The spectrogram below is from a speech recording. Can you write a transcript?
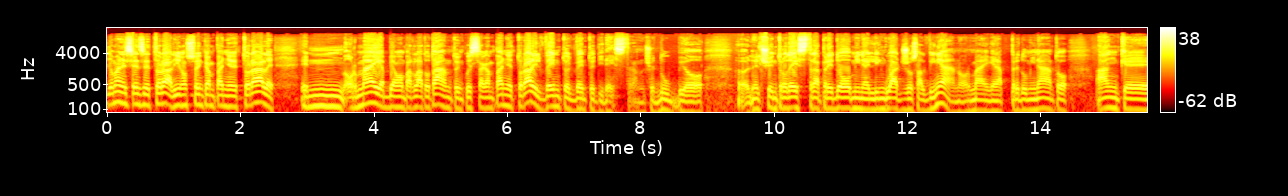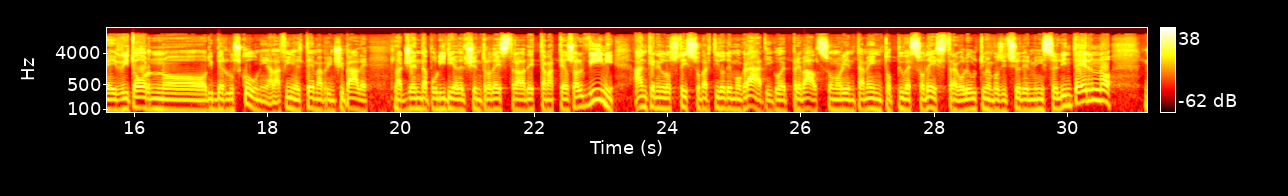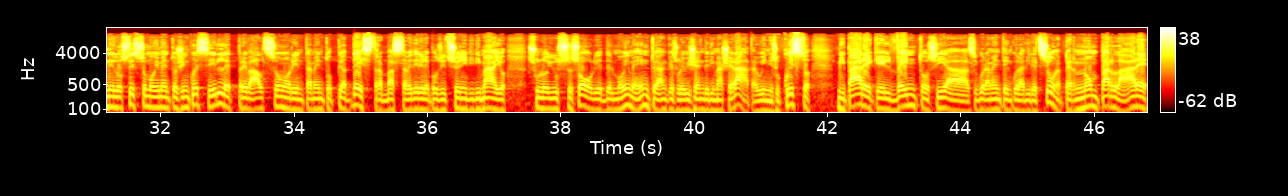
Domani è senza elettorale, io non sto in campagna elettorale e ormai abbiamo parlato tanto in questa campagna elettorale, il vento, il vento è di destra, non c'è dubbio, eh, nel centrodestra predomina il linguaggio salviniano, ormai che ha predominato anche il ritorno di Berlusconi, alla fine il tema principale, l'agenda politica del centrodestra l'ha detta Matteo Salvini, anche nello stesso Partito Democratico è prevalso un orientamento più verso destra con le ultime posizioni del Ministro dell'Interno, nello stesso Movimento 5 Stelle è prevalso un orientamento più a destra, basta vedere le posizioni di Di Maio sullo Ius Soli e del Movimento e anche sulle vicende di Macerata, quindi su questo mi pare che il vento sia sicuramente in quella direzione, per non parlare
